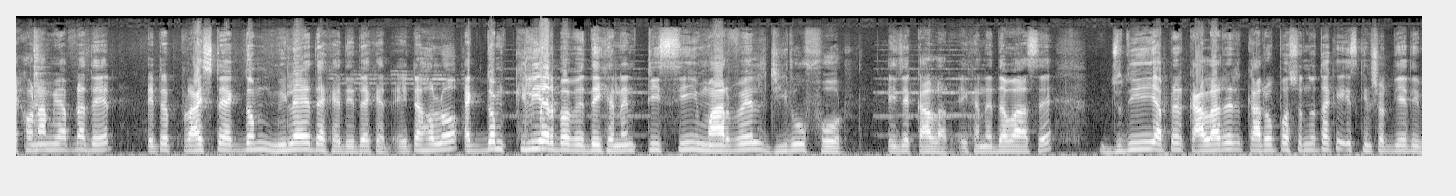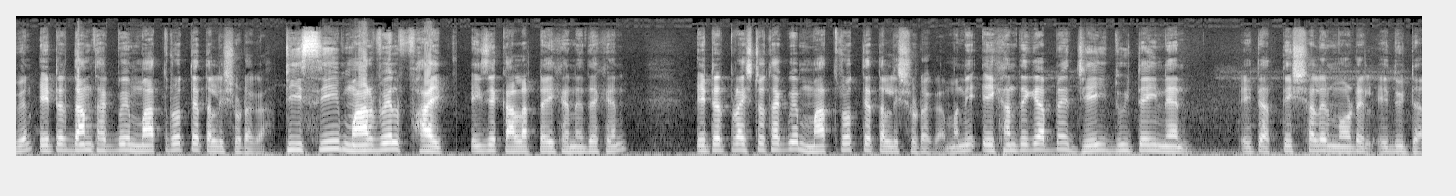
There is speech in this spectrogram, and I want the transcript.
এখন আমি আপনাদের এটার প্রাইসটা একদম মিলায়ে দেখাই দিই। দেখেন, এটা হলো একদম ক্লিয়ারভাবে দেখে নেন টিসি মার্বেল জিরো ফোর এই যে কালার এখানে দেওয়া আছে। যদি আপনার কালারের কারও পছন্দ থাকে স্ক্রিনশট দিয়ে দিবেন। এটার দাম থাকবে মাত্র তেতাল্লিশশো টাকা। টিসি মার্বেল ফাইভ এই যে কালারটা এখানে দেখেন, এটার প্রাইসটা থাকবে মাত্র তেতাল্লিশশো টাকা। মানে এইখান থেকে আপনি যেই দুইটাই নেন এইটা তেইশ সালের মডেল এই দুইটা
